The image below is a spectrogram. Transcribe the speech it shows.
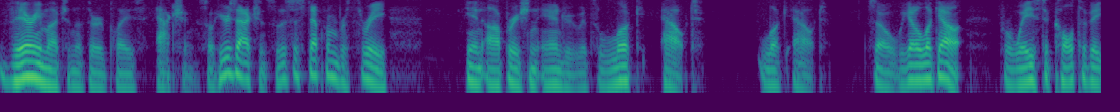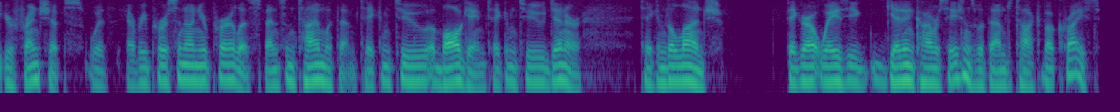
very much in the third place, action. So here's action. So this is step number three in Operation Andrew. It's look out. Look out. So we got to look out for ways to cultivate your friendships with every person on your prayer list. Spend some time with them. Take them to a ball game. Take them to dinner. Take them to lunch. Figure out ways you get in conversations with them to talk about Christ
